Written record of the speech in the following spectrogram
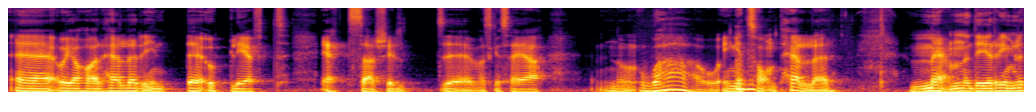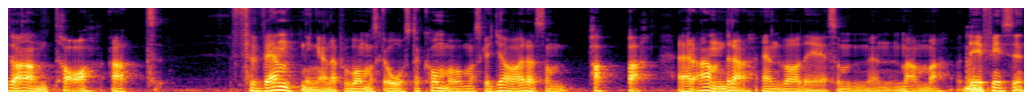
eh, och jag har heller inte upplevt ett särskilt, vad ska jag säga, no, wow, inget sånt heller. Men det är rimligt att anta att förväntningarna på vad man ska åstadkomma, vad man ska göra som pappa är andra än vad det är som en mamma. Det finns en,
